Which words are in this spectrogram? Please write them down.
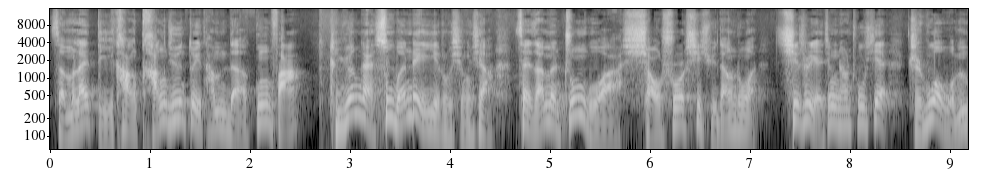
怎么来抵抗唐军对他们的攻伐。这渊盖苏文这个艺术形象，在咱们中国啊小说戏曲当中啊，其实也经常出现，只不过我们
